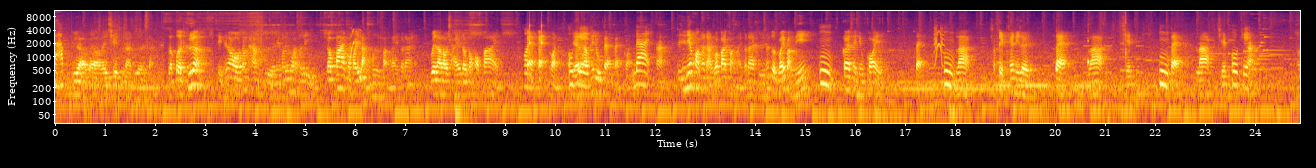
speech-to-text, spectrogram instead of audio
ครับ เพื่อเวลาเราเช็ดเวลาดูโทรศัพท์เราเปิดเครื่องสิ่งที่เราต้องทำคืออันนี้เขาเรียกวาสลีนเราป้ายมาไว้หลังมือฝั่งใดก็ได้ เวลาเราใช้เราต้องเอาป้ายแปะแปะก่อนโอเค เดี๋ยวทำให้ดูแปะแปะก่อนได้ อะทีนี้ความถนัดว่าป้ายฝั่งไหนก็ได้คือ ถ้าเกิดไว้ฝั่งนี้อืมก็จะใช้นิ้วก้อย แตะอืมลาก สเต็ปแค่นี้เลย แตะลากเช็ด อืม แตะลากเช็ดโอเคะเรา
